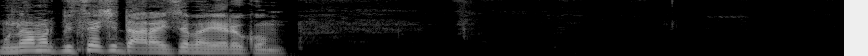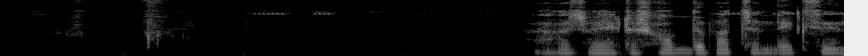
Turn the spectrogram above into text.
মনে আমার পিছে এসে দাঁড়াইছে ভাই এরকম। আকাশ ভাই, একটা শব্দ পাচ্ছেন, দেখছেন?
